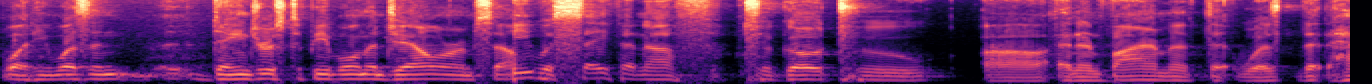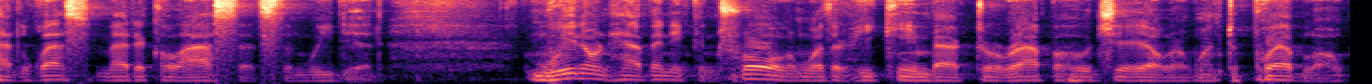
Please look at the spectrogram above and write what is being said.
what, he wasn't dangerous to people in the jail or himself? He was safe enough to go to uh, an environment that was, that had less medical assets than we did. We don't have any control on whether he came back to Arapahoe Jail or went to Pueblo,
